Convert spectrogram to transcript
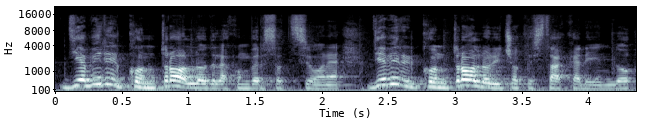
di avere il controllo della conversazione, di avere il controllo di ciò che sta accadendo.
